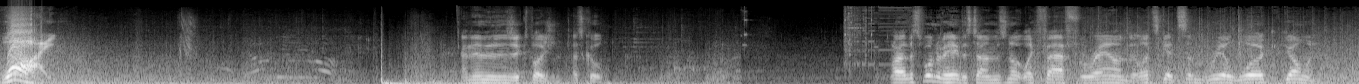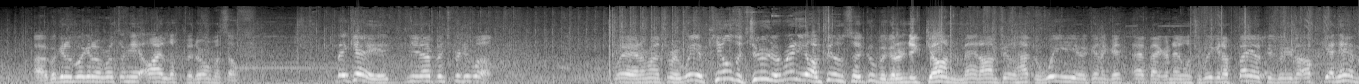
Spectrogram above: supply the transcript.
Why? And then there's an explosion. That's cool. Alright, let's spawn over here this time. Let's not like faff around. Let's get some real work going. Alright, we're gonna we're gonna run through here. I locked the door myself. But okay, it know opens pretty well. We're gonna run through. We have killed a dude already. Oh, I'm feeling so good. We got a new gun, man. I'm feeling happy. We are gonna get that back on launcher. We're gonna fail because we're gonna up get him.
